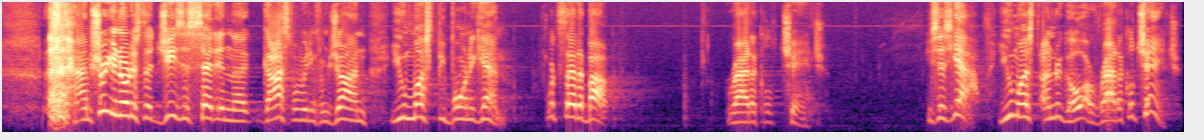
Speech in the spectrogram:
I'm sure you noticed that Jesus said in the gospel reading from John, You must be born again. What's that about? Radical change. He says, Yeah, you must undergo a radical change.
